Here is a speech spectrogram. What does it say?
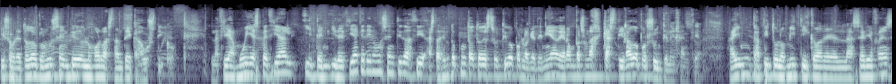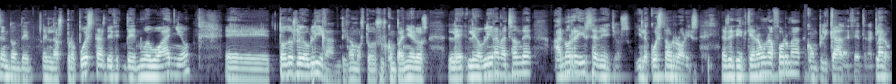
y sobre todo con un sentido del humor bastante cáustico la hacía muy especial y, decía que tiene un sentido hasta cierto punto autodestructivo por lo que tenía de era un personaje castigado por su inteligencia. Hay un capítulo mítico de la serie Friends en donde en las propuestas de, de nuevo año eh, todos le obligan, digamos, todos sus compañeros le, le obligan a Chandler a no reírse de ellos y le cuesta horrores. Es decir, que era una forma complicada, etcétera. Claro,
